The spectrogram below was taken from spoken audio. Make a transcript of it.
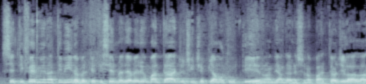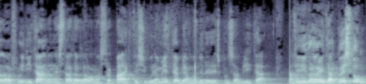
Se ti fermi un attimino perché ti sembra di avere un vantaggio, ci inceppiamo tutti e non andiamo da nessuna parte. Oggi la, la, la fluidità non è stata dalla nostra parte, sicuramente abbiamo delle responsabilità. Ti dico la verità, questo un,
